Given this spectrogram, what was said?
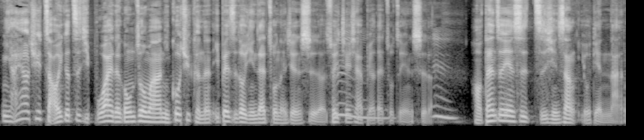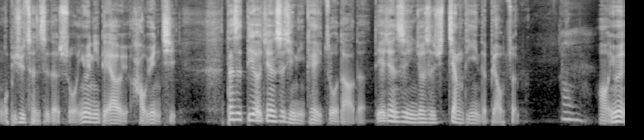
你还要去找一个自己不爱的工作吗？你过去可能一辈子都已经在做那件事了，所以接下来不要再做这件事了。嗯，好，但这件事执行上有点难，我必须诚实的说，因为你得要有好运气。但是第二件事情你可以做到的，第二件事情就是去降低你的标准。嗯，哦，因为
